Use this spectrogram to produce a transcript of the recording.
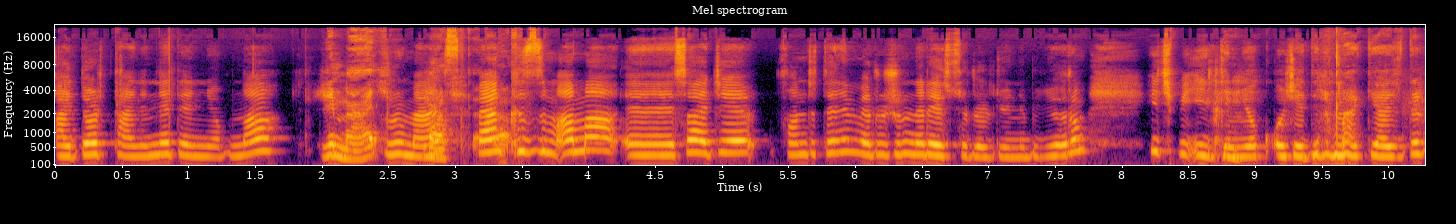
ay 4 tane ne deniyor buna? Rimel. Rümel. maskara. Ben kızım ama e, sadece fondötenin ve rujun nereye sürüldüğünü biliyorum. Hiçbir ilgim yok. Ojedir, makyajdır.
